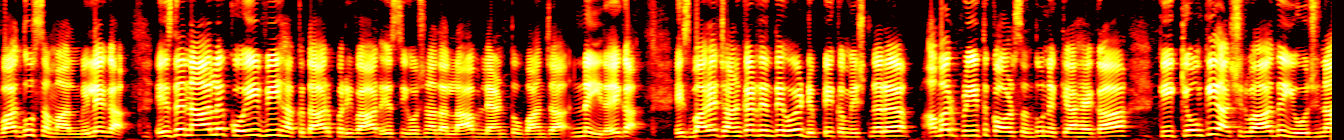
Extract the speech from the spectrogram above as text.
ਵਾਧੂ ਸਮਾਂ ਮਿਲੇਗਾ। ਇਸ ਦੇ ਨਾਲ ਕੋਈ ਵੀ ਹੱਕਦਾਰ ਪਰਿਵਾਰ ਇਸ ਯੋਜਨਾ ਦਾ ਲਾਭ ਲੈਣ ਤੋਂ ਵਾਂਝਾ ਨਹੀਂ ਰਹੇਗਾ। ਇਸ ਬਾਰੇ ਜਾਣਕਾਰੀ ਦਿੰਦੇ ਹੋਏ ਡਿਪਟੀ ਕਮਿਸ਼ਨਰ ਅਮਰਪ੍ਰੀਤ ਕੌਰ ਸੰਧੂ ਨੇ ਕਿਹਾ ਹੈਗਾ ਕਿ ਕਿਉਂਕਿ ਆਸ਼ੀਰਵਾਦ ਯੋਜਨਾ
